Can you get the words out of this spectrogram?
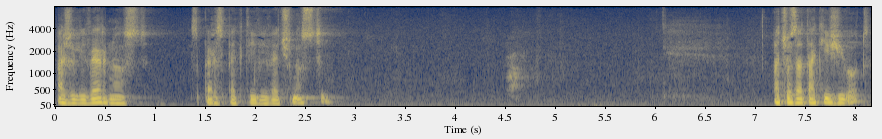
a žili vernosť z perspektívy väčšnosti. A čo za taký život?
